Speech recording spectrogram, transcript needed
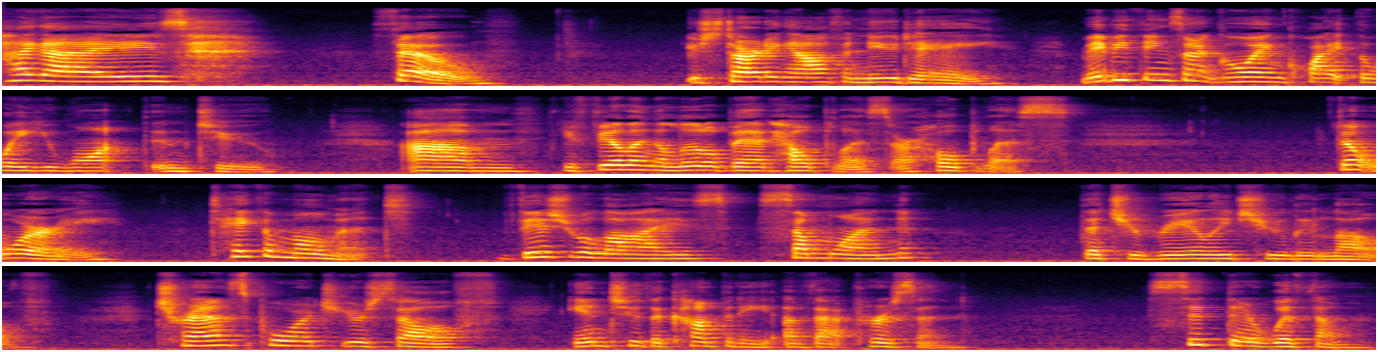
Hi, guys. So, you're starting off a new day. Maybe things aren't going quite the way you want them to. Um, you're feeling a little bit helpless or hopeless. Don't worry. Take a moment. Visualize someone that you really truly love. Transport yourself into the company of that person. Sit there with them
